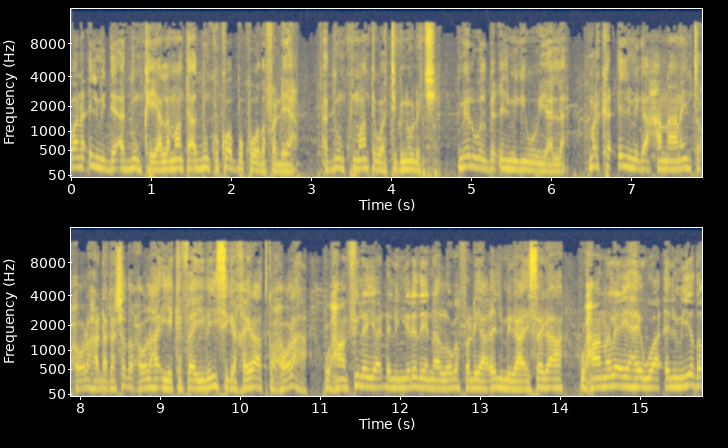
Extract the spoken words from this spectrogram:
waana cilmi dee adduunka yaalla. Maanta adduunku koob buu ku wada fadhiyaa adduunku maanta waa teknoloji meel walba cilmigii wuu yaallaa marka cilmiga xanaanaynta xoolaha dhaqashada xoolaha iyo ka faa'iidaysiga khayraadka xoolaha waxaan filayaa dhallinyaradeenna looga fadhiyaa cilmigaa isaga ah. Waxaana leeyahay waa cilmiyada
